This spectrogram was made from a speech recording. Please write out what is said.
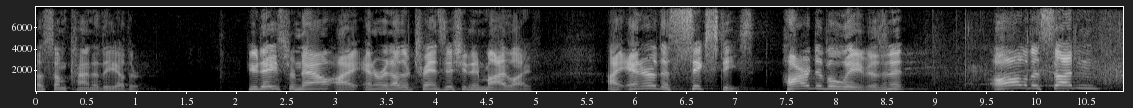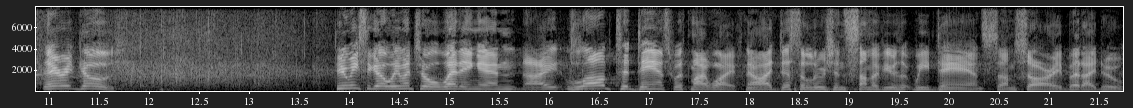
of some kind or the other. A few days from now, I enter another transition in my life. I enter the 60s. Hard to believe, isn't it? All of a sudden, there it goes. A few weeks ago, we went to a wedding, and I love to dance with my wife. Now, I disillusion some of you that we dance. I'm sorry, but I do.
